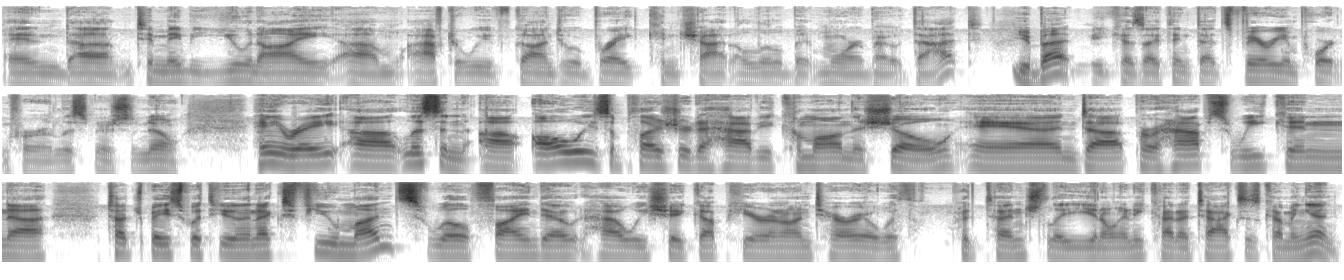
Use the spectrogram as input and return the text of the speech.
And um, Tim, maybe you and I, um, after we've gone to a break, can chat a little bit more about that. You bet. Because I think that's very important for our listeners to know. Hey, Ray, uh, listen, uh, always a pleasure to have you come on the show, and uh, perhaps we can uh, touch base with you in the next few months. We'll find out how we shake up here in Ontario with potentially, you know, any kind of taxes coming in.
